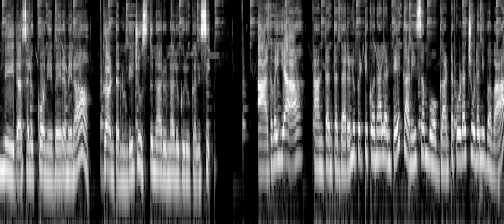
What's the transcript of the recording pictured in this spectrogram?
మీదసలు కొనే బేరమేనా? గంట నుండి చూస్తున్నారు నలుగురు కలిసి. ఆగవయ్యా అంతంత ధరలు పెట్టి కొనాలంటే కనీసం ఓ గంట కూడా చూడనివ్వవా?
